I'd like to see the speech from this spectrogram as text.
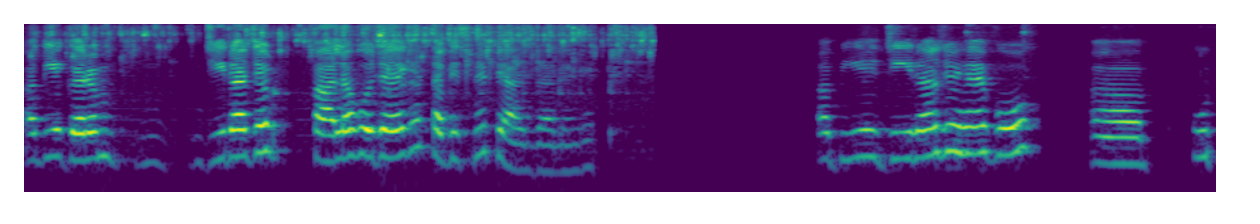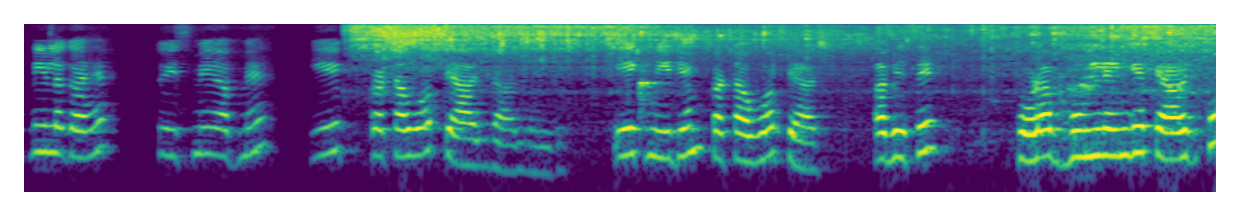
अब ये गरम जीरा जब काला हो जाएगा, तब इसमें प्याज डालेंगे। अब ये जीरा जो है वो फूटने लगा है तो इसमें अब मैं ये कटा हुआ प्याज डाल दूँगी। एक मीडियम कटा हुआ प्याज। अब इसे थोड़ा भून लेंगे प्याज को।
